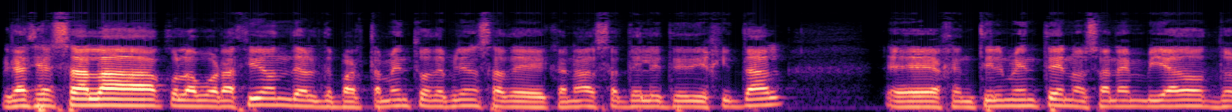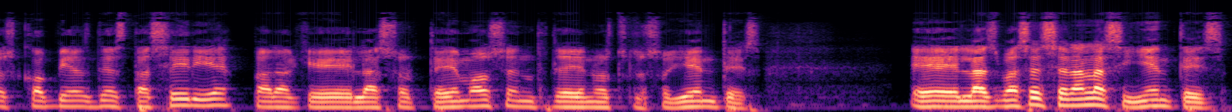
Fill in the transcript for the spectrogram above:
Gracias a la colaboración del Departamento de Prensa de Canal Satélite Digital, eh, gentilmente nos han enviado dos copias de esta serie para que las sorteemos entre nuestros oyentes. Eh, las bases serán las siguientes.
